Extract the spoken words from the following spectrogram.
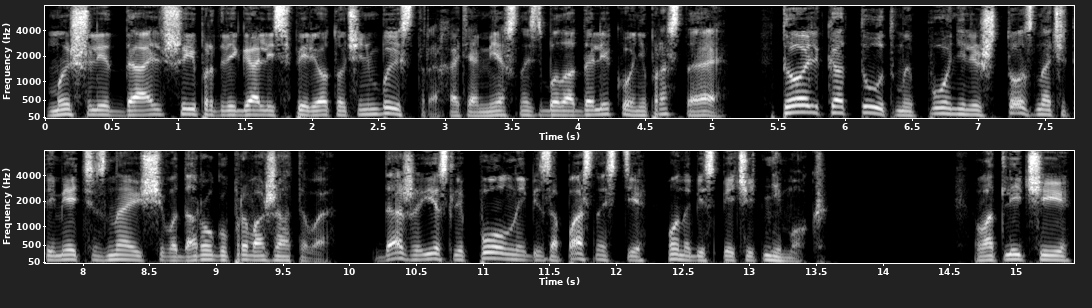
мы шли дальше и продвигались вперед очень быстро, хотя местность была далеко не простая. Только тут мы поняли, что значит иметь знающего дорогу провожатого, даже если полной безопасности он обеспечить не мог. В отличие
